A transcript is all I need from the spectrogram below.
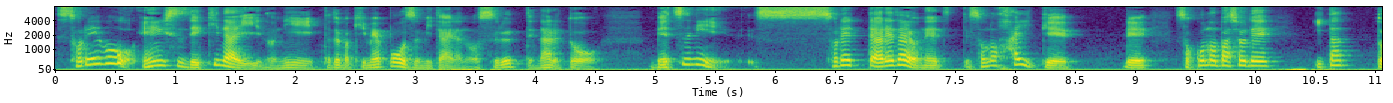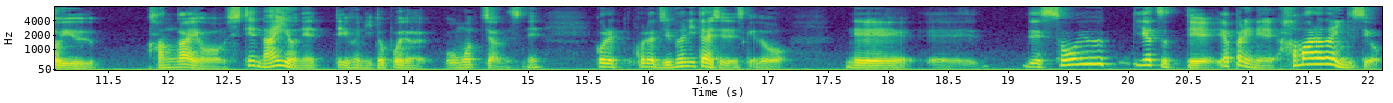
それを演出できないのに、例えば決めポーズみたいなのをするってなると、別に、それってあれだよねって、その背景で、そこの場所でいたという考えをしてないよねっていうふうに糸ポイでは思っちゃうんですね。これ、これは自分に対してですけど、で、えで、そういうやつって、やっぱりね、はまらないんですよ。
